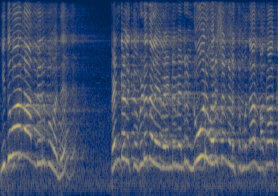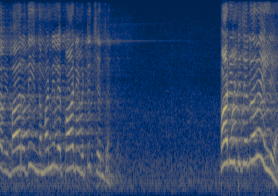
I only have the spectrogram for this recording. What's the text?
இதுவா நாம் விரும்புவது பெண்களுக்கு விடுதலை வேண்டும் என்று நூறு வருஷங்களுக்கு முன்னால் மகாகவி பாரதி இந்த மண்ணிலே பாடிவிட்டு சென்றார். பாடிவிட்டு சென்றாரா இல்லையா?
